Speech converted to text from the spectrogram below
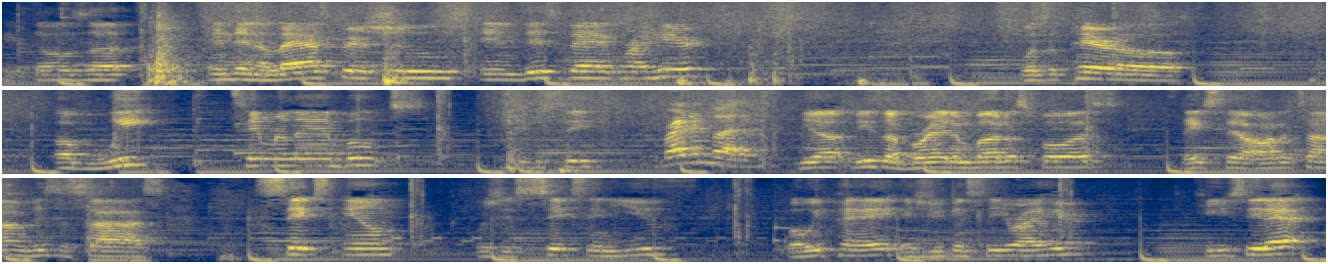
Pick those up. And then the last pair of shoes in this bag right here was a pair of of wheat Timberland boots. You can see. Bread and butter. Yep, these are bread and butters for us. They sell all the time. This is size 6M, which is 6 in youth. What we pay, as you can see right here. Can you see that?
